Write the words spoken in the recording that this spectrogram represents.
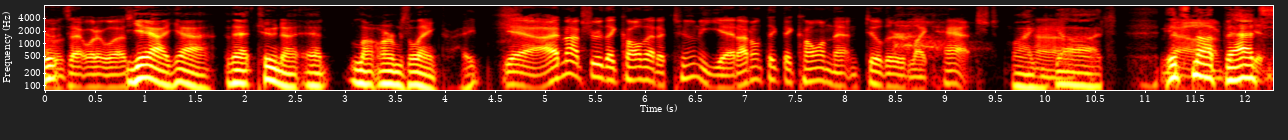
Oh, is that what it was? Yeah, yeah. That tuna at arm's length, right? Yeah, I'm not sure they call that a tuna yet. I don't think they call them that until they're like hatched. My Uh, gosh, it's no, not I'm that kidding.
